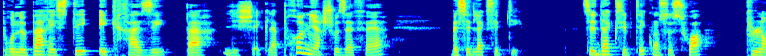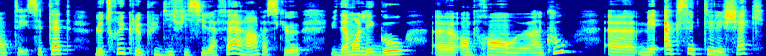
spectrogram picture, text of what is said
pour ne pas rester écrasé par l'échec. La première chose à faire, ben, c'est de l'accepter. C'est d'accepter qu'on se soit C'est peut-être le truc le plus difficile à faire, hein, parce que évidemment l'ego euh, en prend euh, un coup, euh, mais accepter l'échec,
